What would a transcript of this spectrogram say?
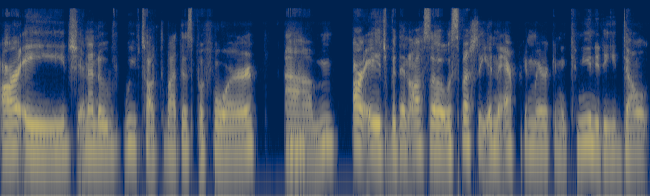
our age, and I know we've talked about this before, Mhm. um, our age, but then also, especially in the African American community, don't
